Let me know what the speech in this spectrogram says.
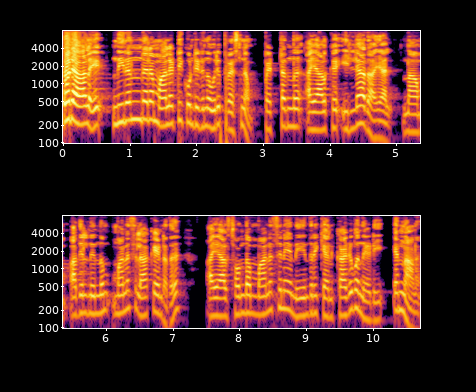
ഒരാളെ നിരന്തരം അലട്ടിക്കൊണ്ടിരുന്ന ഒരു പ്രശ്നം പെട്ടെന്ന് അയാൾക്ക് ഇല്ലാതായാൽ നാം അതിൽ നിന്നും മനസ്സിലാക്കേണ്ടത് അയാൾ സ്വന്തം മനസ്സിനെ നിയന്ത്രിക്കാൻ കഴിവ് നേടി എന്നാണ്.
